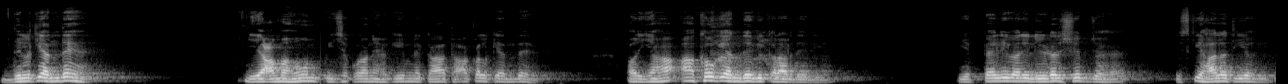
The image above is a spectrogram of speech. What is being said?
دل کے اندھے ہیں۔ یہ آمہون پیچھے قرآن حکیم نے کہا تھا، عقل کے اندھے ہیں۔ اور یہاں آنکھوں کے اندھے بھی قرار دے دیا یہ پہلی والی لیڈرشپ جو ہے، اس کی حالت یہ ہوئی۔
